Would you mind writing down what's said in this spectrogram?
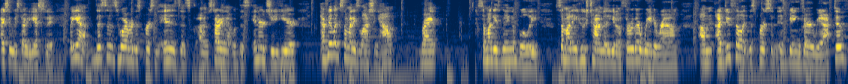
actually, we started yesterday. But yeah, this is whoever this person is that's uh, starting out with this energy here. I feel like somebody's lashing out, right? Somebody's being a bully somebody who's trying to, you know, throw their weight around. Um, I do feel like this person is being very reactive.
